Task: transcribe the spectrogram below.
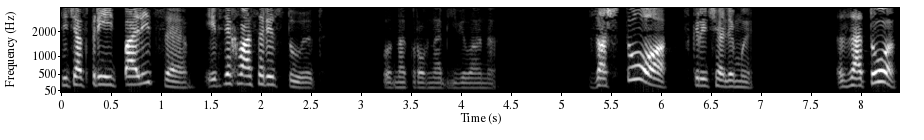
«Сейчас приедет полиция и всех вас арестуют», — хладнокровно объявила она. «За что?» — вскричали мы. «За то,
